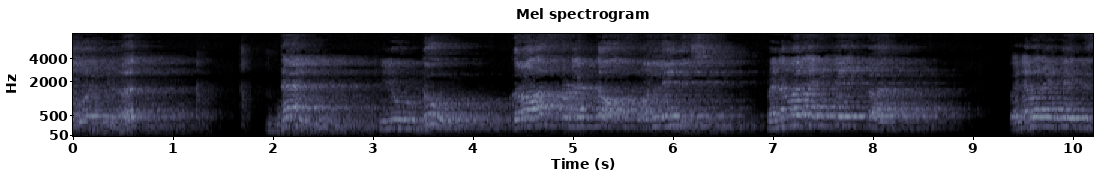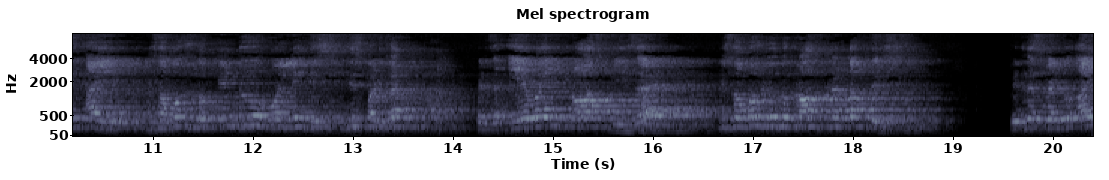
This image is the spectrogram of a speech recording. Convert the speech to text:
over here. Then you do cross product of only this. Whenever I take uh, Whenever I take this I, I suppose look into only this, this particular There is a AY cross BZ. You supposed to do the cross product of this with respect to I,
